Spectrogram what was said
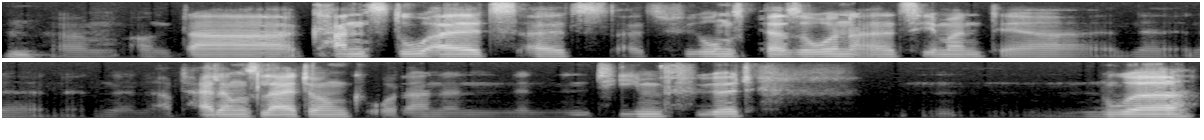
Hm. Ähm, und da kannst du als, als, als Führungsperson, als jemand, der eine, eine, eine Abteilungsleitung oder ein, ein Team führt, nur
